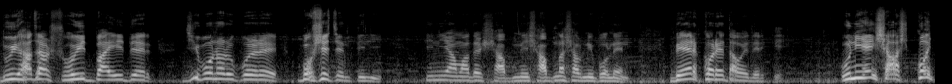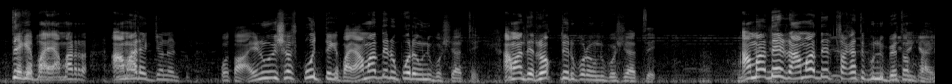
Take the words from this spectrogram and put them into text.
দুই হাজার শহীদ ভাইদের জীবনের উপরে বসেছেন তিনি। তিনি আমাদের সামনে সামনাসামনি বলেন, বের করে দাও এদেরকে। উনি এই শ্বাস কই থেকে পায় আমার আমার একজনের কথা। উনি ওই শ্বাস কই থেকে পায়। আমাদের উপরে উনি বসে আছে। আমাদের রক্তের উপরে উনি বসে আছে। আমাদের আমাদের টাকাতে কোনো বেতন পায়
